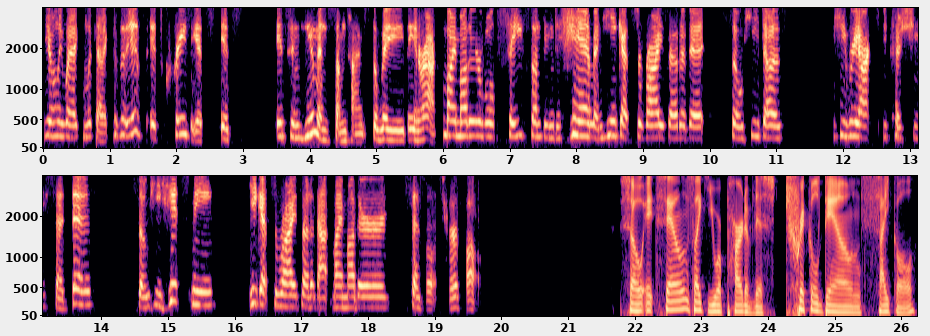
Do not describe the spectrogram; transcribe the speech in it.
the only way I can look at it because it is it's crazy. It's it's it's inhuman sometimes the way they interact. My mother will say something to him and he gets a rise out of it. So he does, he reacts because she said this. So he hits me. He gets a rise out of that. My mother says, well, it's her fault. So it sounds like you are part of this trickle down cycle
